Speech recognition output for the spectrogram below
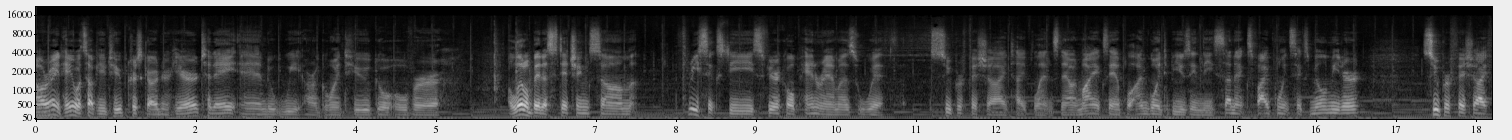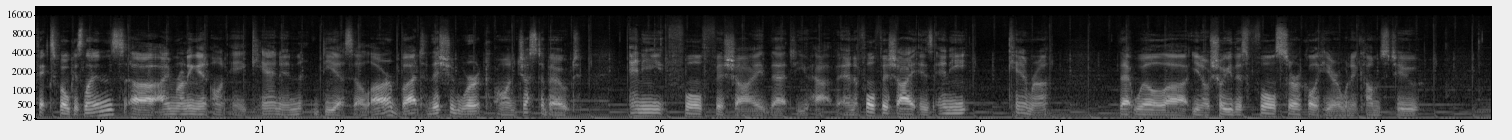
All right, hey, what's up YouTube? Chris Gardiner here today, and we are going to go over a little bit of stitching some 360 spherical panoramas with super fisheye type lens. Now in my example, I'm going to be using the Sunex 5.6 millimeter super fisheye fixed focus lens. Uh, I'm running it on a Canon DSLR, but this should work on just about any full fisheye that you have. And a full fisheye is any camera that will uh, you know, show you this full circle here when it comes to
